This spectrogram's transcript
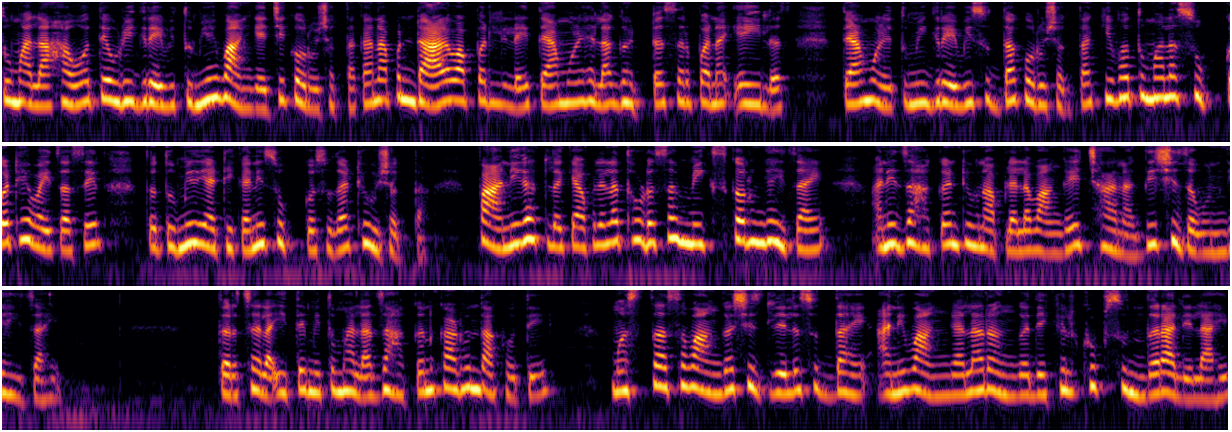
तुम्हाला हवं तेवढी ग्रेव्ही तुम्ही वांग्याची करू शकता. कारण आपण डाळ वापरलेली आहे त्यामुळे ह्याला घट्टसरपणा येईलच. त्यामुळे तुम्ही ग्रेव्हीसुद्धा करू शकता किंवा तुम्हाला सुक्कं ठेवायचं असेल तर तुम्ही या ठिकाणी सुक्कंसुद्धा ठेवू शकता. पाणी घातलं की आपल्याला थोडंसं मिक्स करून घ्यायचं आहे आणि झाकण ठेवून आपल्याला वांगे छान अगदी शिजवून घ्यायचं आहे. तर चला इथे मी तुम्हाला झाकण काढून दाखवते. मस्त असं वांगं शिजलेलं सुद्धा आहे आणि वांग्याला रंग देखील खूप सुंदर आलेला आहे.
